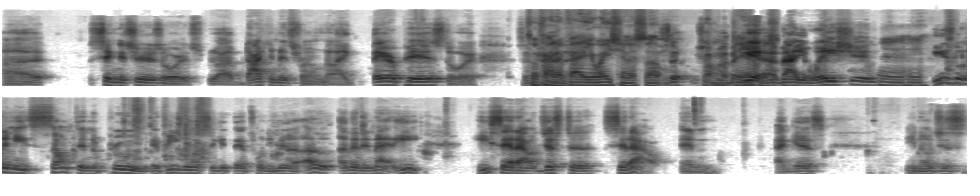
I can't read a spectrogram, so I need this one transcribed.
uh, signatures or uh, documents from like therapists or some, some kind, of evaluation or something. So, about, yeah, evaluation. Mm-hmm. He's going to need something to prove if he wants to get that 20 million. Other, other than that, he he set out just to sit out. And I guess, you know, just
